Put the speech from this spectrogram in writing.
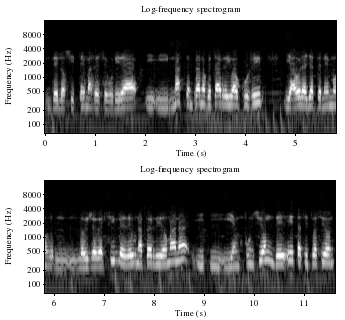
de los sistemas de seguridad y, más temprano que tarde iba a ocurrir y ahora ya tenemos lo irreversible de una pérdida humana y, y en función de esta situación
